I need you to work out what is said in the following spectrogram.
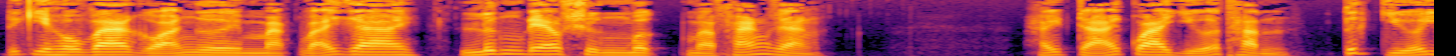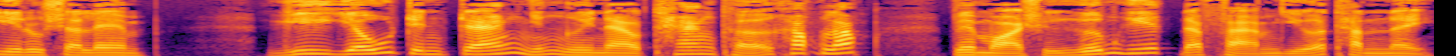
Đức Giê-hô-va gọi người mặc vải gai, lưng đeo sừng mực mà phán rằng, Hãy trải qua giữa thành, tức giữa Jerusalem, ghi dấu trên trán những người nào than thở khóc lóc về mọi sự gớm ghiếc đã phạm giữa thành này.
